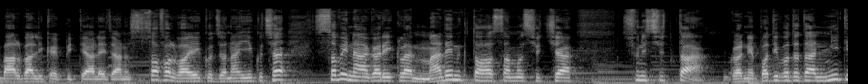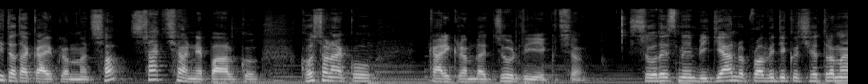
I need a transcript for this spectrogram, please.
बालबालिका विद्यालय जान सफल भएको जनाइएको छ। सबै नागरिकलाई माध्यमिक तहसम्म शिक्षा सुनिश्चितता गर्ने प्रतिबद्धता नीति तथा कार्यक्रममा छ। साक्षर नेपालको घोषणाको कार्यक्रमलाई जोड दिइएको छ। स्वदेशमै विज्ञान र प्रविधिको क्षेत्रमा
